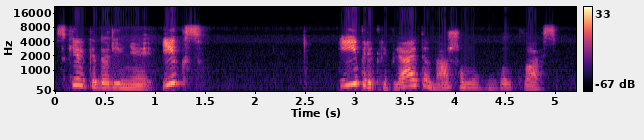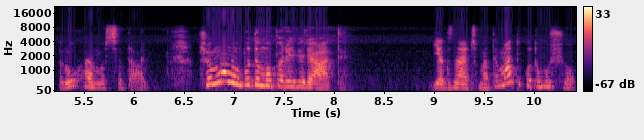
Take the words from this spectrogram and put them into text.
скільки дорівнює х, і прикріпляєте в нашому Google класі. Рухаємося далі. Чому ми будемо перевіряти, як знають математику? Тому що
